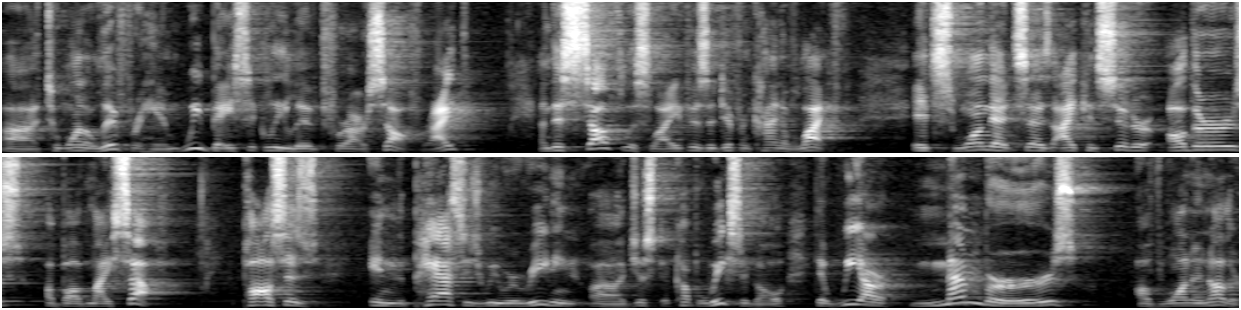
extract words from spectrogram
uh, to want to live for Him, we basically lived for ourselves, right? And this selfless life is a different kind of life. It's one that says, I consider others above myself. Paul says in the passage we were reading uh, just a couple weeks ago that we are members of one another.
